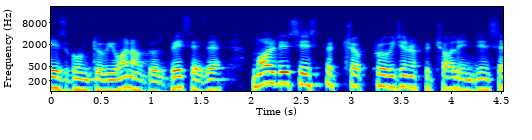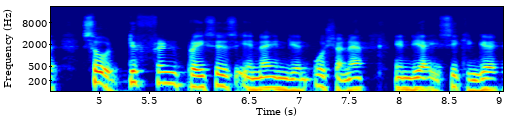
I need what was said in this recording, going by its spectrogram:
is going to be one of those bases. Maldives is petro provision of petrol engines. So different places in the Indian Ocean, India is seeking a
